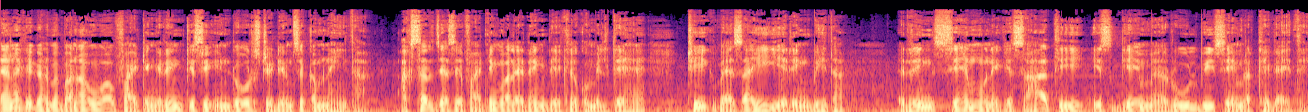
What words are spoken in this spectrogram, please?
नैना के घर में बना हुआ फाइटिंग रिंग किसी इंडोर स्टेडियम से कम नहीं था। अक्सर जैसे फाइटिंग वाले रिंग देखने को मिलते हैं, ठीक वैसा ही ये रिंग भी था। रिंग सेम होने के साथ ही इस गेम में रूल भी सेम रखे गए थे।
